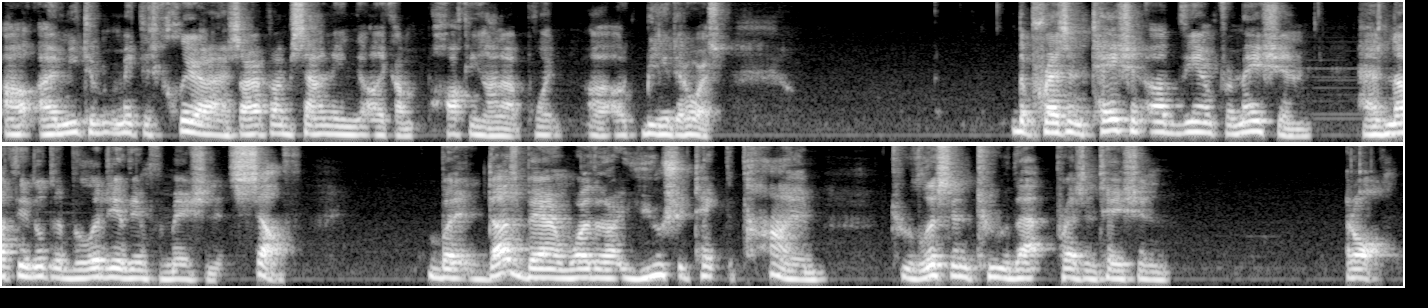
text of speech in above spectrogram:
uh, I need to make this clear. I'm sorry if I'm sounding like I'm hawking on a point, uh, beating a dead horse. The presentation of the information has nothing to do with the validity of the information itself, but it does bear on whether or not you should take the time to listen to that presentation at all.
